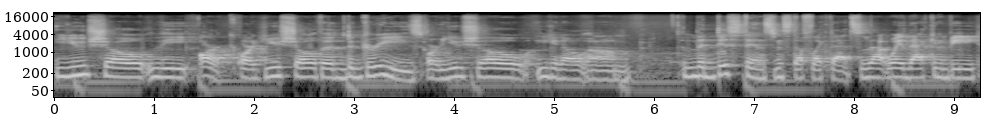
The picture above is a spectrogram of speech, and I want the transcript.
you show the arc or you show the degrees or you show you know um, the distance and stuff like that so that way that can be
